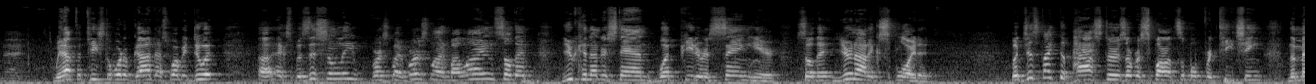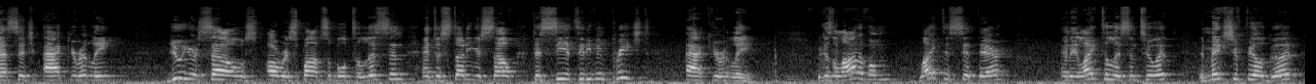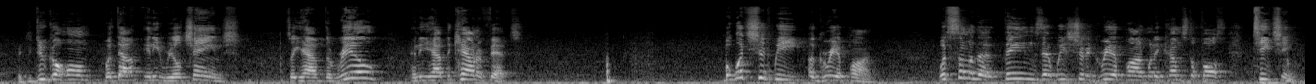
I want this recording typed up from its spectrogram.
Amen. We have to teach the Word of God. That's why we do it uh, expositionally, verse by verse, line by line, so that you can understand what Peter is saying here, so that you're not exploited. But just like the pastors are responsible for teaching the message accurately, you yourselves are responsible to listen and to study yourself to see it's even preached accurately. Because a lot of them like to sit there and they like to listen to it. It makes you feel good, but you do go home without any real change. So you have the real and then you have the counterfeit. But what should we agree upon? What's some of the things that we should agree upon when it comes to false teaching?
